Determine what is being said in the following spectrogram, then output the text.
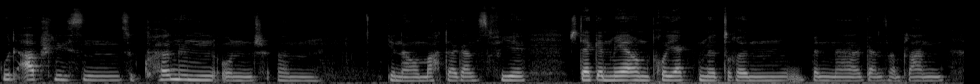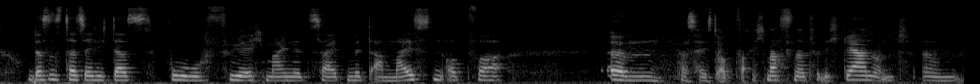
gut abschließen zu können und ähm, genau, mache da ganz viel, stecke in mehreren Projekten mit drin, bin da ganz am Plan. Und das ist tatsächlich das, wofür ich meine Zeit mit am meisten opfer. Ähm, was heißt Opfer? Ich mache es natürlich gern und ähm,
